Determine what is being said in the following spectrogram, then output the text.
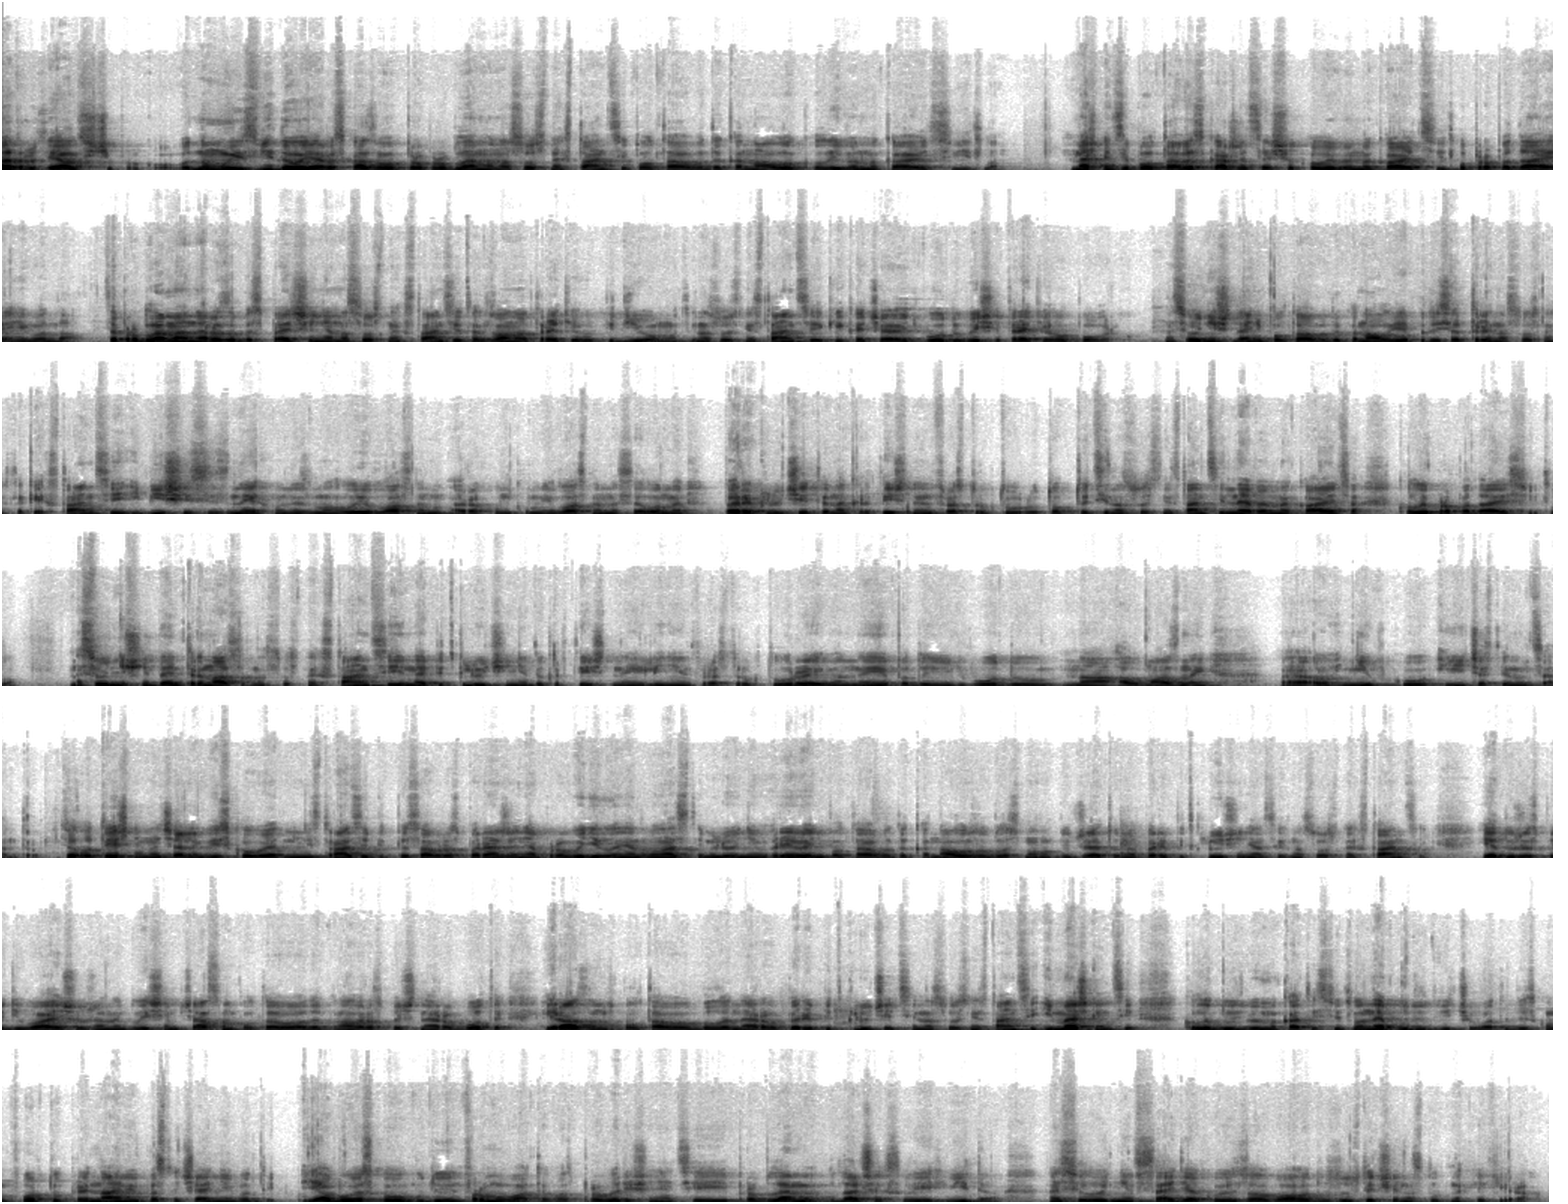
Вітаю, друзі, я Чепурко. В одному із відео я розказував про проблему насосних станцій Полтава водоканалу, коли вимикають світло. Мешканці Полтави скаржаться, що коли вимикають світло, пропадає і вода. Це проблема енергозабезпечення насосних станцій так званого третього підйому. Це насосні станції, які качають воду вище третього поверху. На сьогоднішній день у Полтава водоканалу є 53 насосних таких станцій, і більшість із них вони змогли власним рахунком і власними силами переключити на критичну інфраструктуру. Тобто ці насосні станції не вимикаються, коли пропадає світло. На сьогоднішній день 13 насосних станцій не підключені до критичної лінії інфраструктури. Вони подають воду на Алмазний, Огнівку і частину центру. Цього тижня начальник військової адміністрації підписав розпорядження про виділення 12 мільйонів гривень Полтава водоканалу з обласного бюджету на перепідключення цих насосних станцій. Я дуже сподіваюся, що вже найближчим часом Полтава водоканал розпочне роботи і разом з Полтава обленерго перепідключать ці насосні станції, і мешканці, коли будуть вимикати світло, не будуть відчувати дискомфорту при наймі постачанні води. Я обов'язково буду інформувати вас про вирішення цієї проблеми в подальших своїх відео. На сьогодні все. Дякую за увагу. До зустрічі в наступних ефірах.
